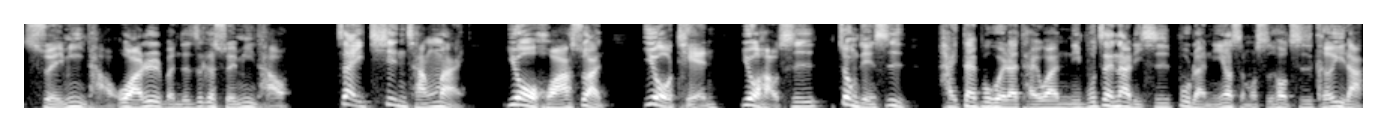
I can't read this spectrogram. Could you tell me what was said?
水蜜桃。哇，日本的这个水蜜桃在现场买又划算。又甜又好吃，重点是还带不回来台湾。你不在那里吃，不然你要什么时候吃？可以啦，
